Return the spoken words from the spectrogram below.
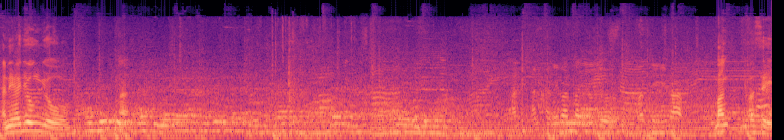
อันนี้เขายุ่งอยู่อะอันนี้มันไม่ได้อยู่ภาษีครับบางภาษี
